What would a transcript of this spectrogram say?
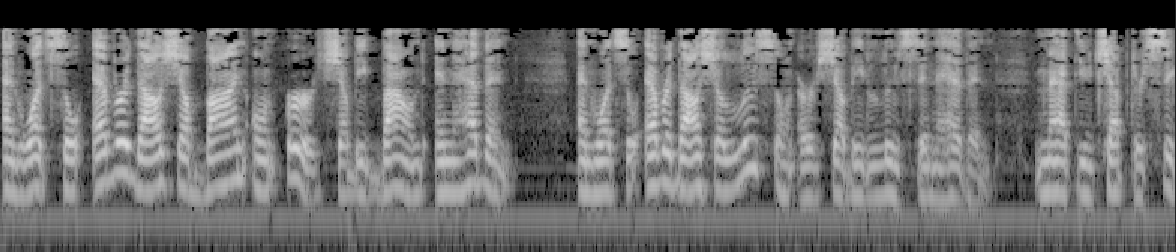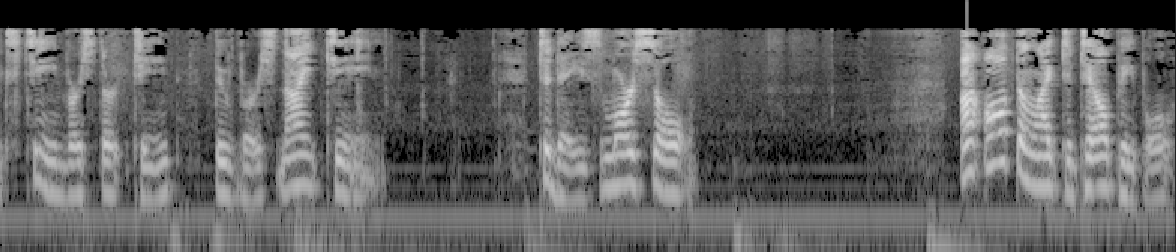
And whatsoever thou shalt bind on earth shall be bound in heaven, and whatsoever thou shalt loose on earth shall be loosed in heaven. Matthew chapter 16, verse 13 through verse 19. Today's morsel. I often like to tell people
